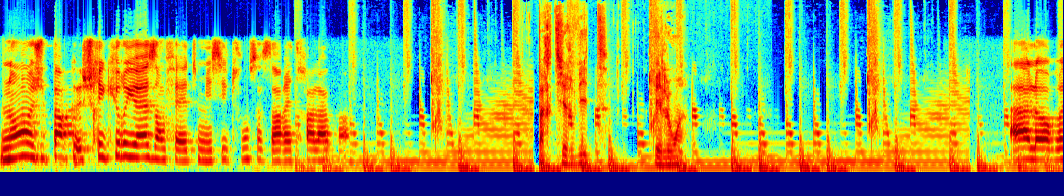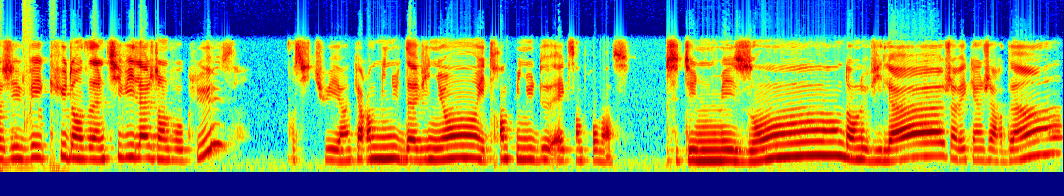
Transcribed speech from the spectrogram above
Non, je, pars, je serais curieuse en fait, mais c'est tout, ça s'arrêtera là. Quoi. Partir vite et loin. Alors, j'ai vécu dans un petit village dans le Vaucluse, situé à 40 minutes d'Avignon et 30 minutes de Aix-en-Provence. C'était une maison dans le village avec un jardin,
